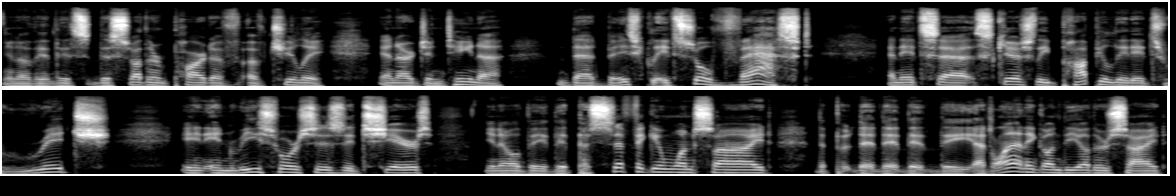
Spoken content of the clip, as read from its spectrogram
you know, the, this the southern part of of Chile and Argentina. That basically it's so vast and it's uh, scarcely populated. It's rich in, in resources. It shares, you know, the, the Pacific in one side, the, the, the, the Atlantic on the other side.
